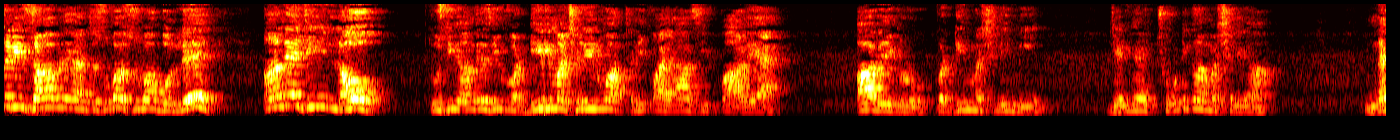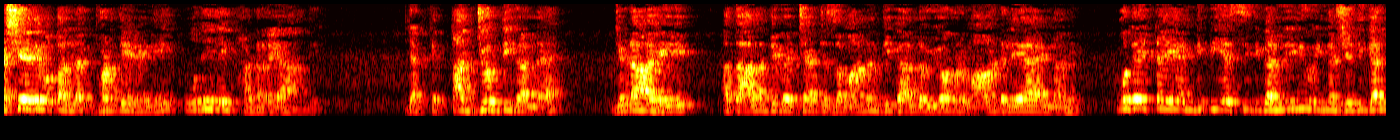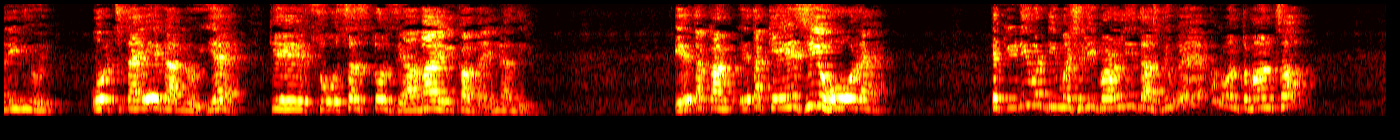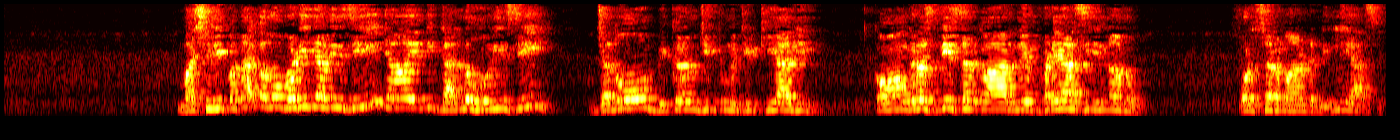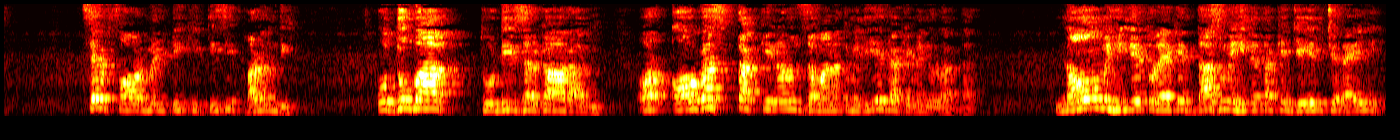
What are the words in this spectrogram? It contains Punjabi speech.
ਮੰਤਰੀ ਸਾਹਿਬ ਨੇ ਅੱਜ ਸਵੇਰ ਸਵੇਰ ਬੋਲੇ ਆਂਦੇ ਜੀ, ਲਓ, ਤੁਸੀਂ ਆਂਦੇ ਸੀ ਵੱਡੀ ਮਛਲੀ ਨੂੰ ਹੱਥ ਨਹੀਂ ਪਾਇਆ, ਅਸੀਂ ਪਾ ਆ ਵੇਖ ਲਓ, ਵੱਡੀ ਮਛਲੀ ਮੀਨ ਜਿਹੜੀਆਂ ਛੋਟੀਆਂ ਮਛਲੀਆਂ ਨਸ਼ੇ ਦੇ ਮੁਤਲਕ ਫੜਦੇ ਰਹੇ ਨੇ, ਉਹਦੇ ਲਈ ਫੜ ਰਿਹਾ ਆਂਦੇ ਜਦ ਕਿ ਤਾਜੁਬ ਦੀ ਗੱਲ ਹੈ, ਜਿਹੜਾ ਇਹ ਅਦਾਲਤ ਦੇ ਵਿੱਚ ਅੱਜ ਜ਼ਮਾਨਤ ਦੀ ਗੱਲ ਹੋਈ ਔਰ ਰਿਮਾਂਡ ਲਿਆ ਇਹਨਾਂ ਨੇ। ਉਹਦੇ 'ਚ ਤਾਂ ਇਹ ਐਨਡੀਪੀਐਸਸੀ ਦੀ ਗੱਲ ਹੀ ਨਹੀਂ ਹੋਈ, ਨਸ਼ੇ ਦੀ ਗੱਲ ਹੀ ਨਹੀਂ ਹੋਈ। ਉਹ 'ਚ ਤਾਂ ਇਹ ਗੱਲ ਹੋਈ ਹੈ ਕਿ ਸੋਰਸਸ ਤੋਂ ਜ਼ਿਆਦਾ ਇਨਕਮ ਹੈ ਇਹਨਾਂ ਦੀ। ਇਹ ਤਾਂ ਕੰਮ, ਇਹ ਤਾਂ ਕੇਸ ਹੀ ਹੋਰ ਹੈ। ਤੇ ਕਿਹੜੀ ਵੱਡੀ ਮਛਲੀ ਫੜ ਲਈ, ਦੱਸ ਦਿਓਗੇ ਭਗਵੰਤ ਮਾਨ ਸਾਹਿਬ? ਮਛਲੀ ਪਤਾ ਕਦੋਂ ਫੜੀ ਜਾਣੀ ਸੀ ਜਾਂ ਇਹਦੀ ਗੱਲ ਹੋਣੀ ਸੀ? ਜਦੋਂ ਵਿਕਰਮਜੀਤ ਮਜੀਠੀਆ ਜੀ ਕਾਂਗਰਸ ਦੀ ਸਰਕਾਰ ਨੇ ਫੜਿਆ ਸੀ ਇਹਨਾਂ ਨੂੰ, ਪੁਲਿਸ ਰਿਮਾਂਡ ਨਹੀਂ ਲਿਆ ਸੀ। ਸਿਰਫ ਫਾਰਮੈਲਿਟੀ ਕੀਤੀ ਸੀ ਫੜਨ ਦੀ। ਉਦੋਂ ਬਾਅਦ ਤੁਹਾਡੀ ਸਰਕਾਰ ਆ ਗਈ ਔਰ ਅਗਸਤ ਤੱਕ ਇਹਨਾਂ ਨੂੰ ਜ਼ਮਾਨਤ ਮਿਲੀ ਹੈ ਜਾ ਕੇ ਮੈਨੂੰ ਲੱਗਦਾ 9 ਮਹੀਨੇ ਤੋਂ ਲੈ ਕੇ 10 ਮਹੀਨੇ ਤੱਕ ਇਹ ਜੇਲ੍ਹ 'ਚ ਰਹੇ ਨੇ।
